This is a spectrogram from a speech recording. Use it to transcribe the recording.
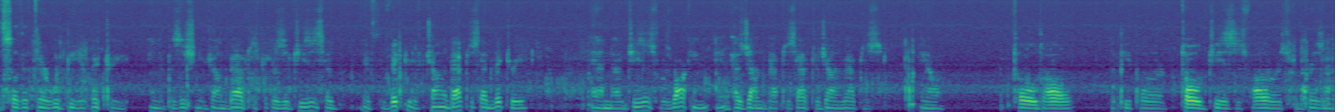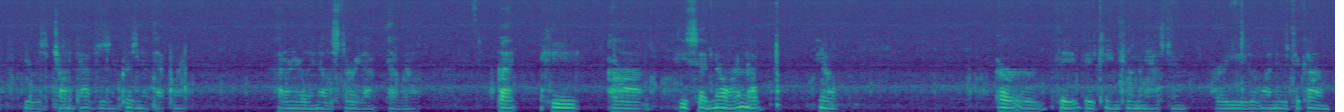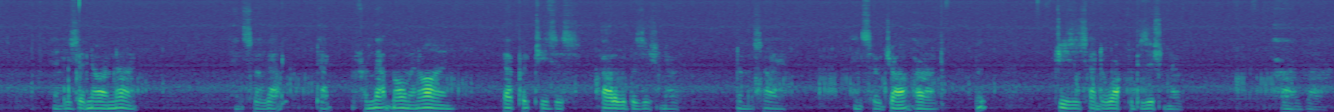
so that there would be a victory in the position of John the Baptist. Because if Jesus had, if the victory, if John the Baptist had victory, and uh, Jesus was walking as John the Baptist after John the Baptist, you know, told all the people, or told Jesus' followers from prison, he was John the Baptist in prison at that point. I don't really know the story that, that well. But he uh, he said, no, I'm not, you know, or, or, they, they came to him and asked him, are you the one who's to come? And he said, no, I'm not. And so that, that from that moment on, that put Jesus out of the position of the Messiah. And so John, uh, Jesus had to walk the position of, of uh,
